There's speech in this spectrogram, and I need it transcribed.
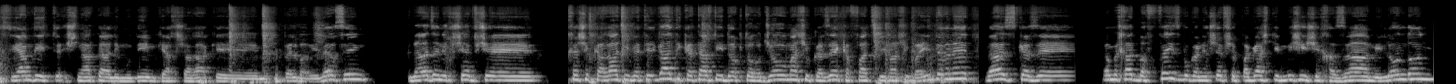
סיימתי את שנת הלימודים כהכשרה כמטפל ב rebirthing, ואז אני חושב שאחרי שקראתי ותרגלתי, כתבתי דוקטור ג'ו, משהו כזה, קפץ לי משהו באינטרנט, ואז כזה יום אחד בפייסבוק אני חושב שפגשתי מישהי שחזרה מלונדון,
